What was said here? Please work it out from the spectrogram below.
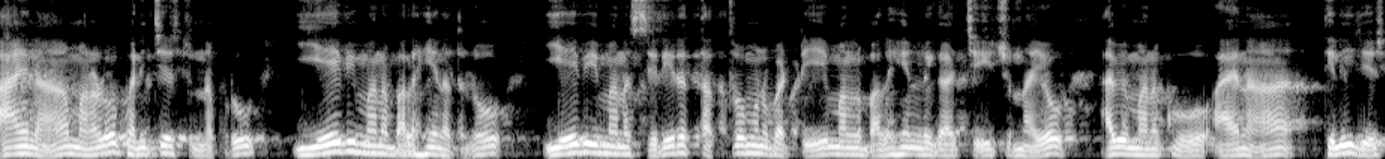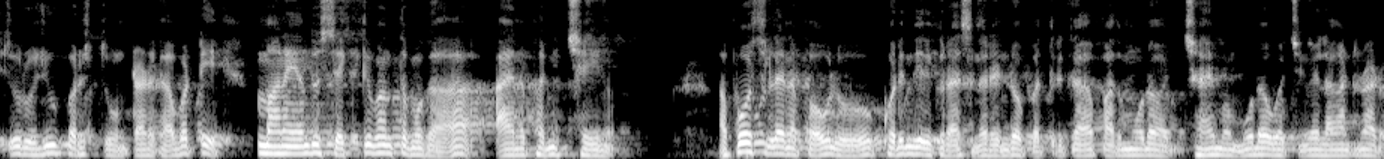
ఆయన మనలో పనిచేస్తున్నప్పుడు ఏవి మన బలహీనతలో ఏవి మన శరీర తత్వమును బట్టి మనల్ని బలహీనులుగా చేయుచున్నాయో అవి మనకు ఆయన తెలియజేస్తూ రుజువుపరుస్తూ ఉంటాడు కాబట్టి మన యందు శక్తివంతముగా ఆయన పని చేయను. అపోస్తులైన పౌలు కొరిందీలకు రాసిన రెండో పత్రిక పదమూడో అధ్యాయము మూడో వచ్చిన ఇలా అంటున్నాడు.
